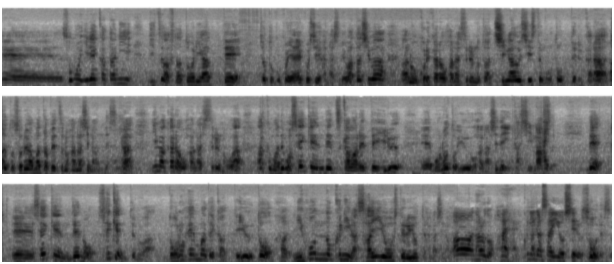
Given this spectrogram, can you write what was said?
えーその入れ方に実は2通りあってちょっとここややこしい話で私はあのこれからお話しするのとは違うシステムを取ってるから、い。ちょっとそれはまた別の話なんですが、はい。今からお話しするのはあくまでも世間で使われている、えーものというお話でいたします。はい。で、えー世間での世間っていうのはどの辺までかっていうと、は日本の国が採用してるよって話なのああなるほど。はいはい。国が採用してる、そうです。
